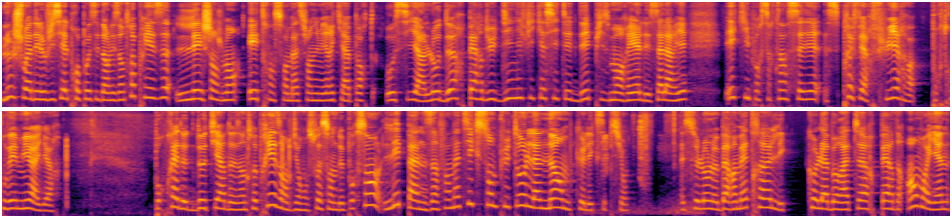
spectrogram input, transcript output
Le choix des logiciels proposés dans les entreprises, les changements et transformations numériques apportent aussi un lot d'heures perdues d'inefficacité, d'épuisement réel des salariés et qui pour certains préfèrent fuir pour trouver mieux ailleurs. Pour près de deux tiers des entreprises, environ 62%, les pannes informatiques sont plutôt la norme que l'exception. Selon le baromètre, les collaborateurs perdent en moyenne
